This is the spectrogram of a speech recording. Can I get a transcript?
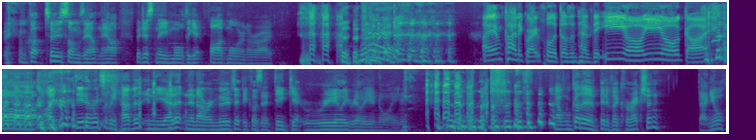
we've got two songs out now. We just need more to get five more in a row. I am kind of grateful it doesn't have the Eeyore, Eeyore guy. Oh, I did originally have it in the edit, and then I removed it because it did get really, really annoying. now we've got a bit of a correction, Daniel.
